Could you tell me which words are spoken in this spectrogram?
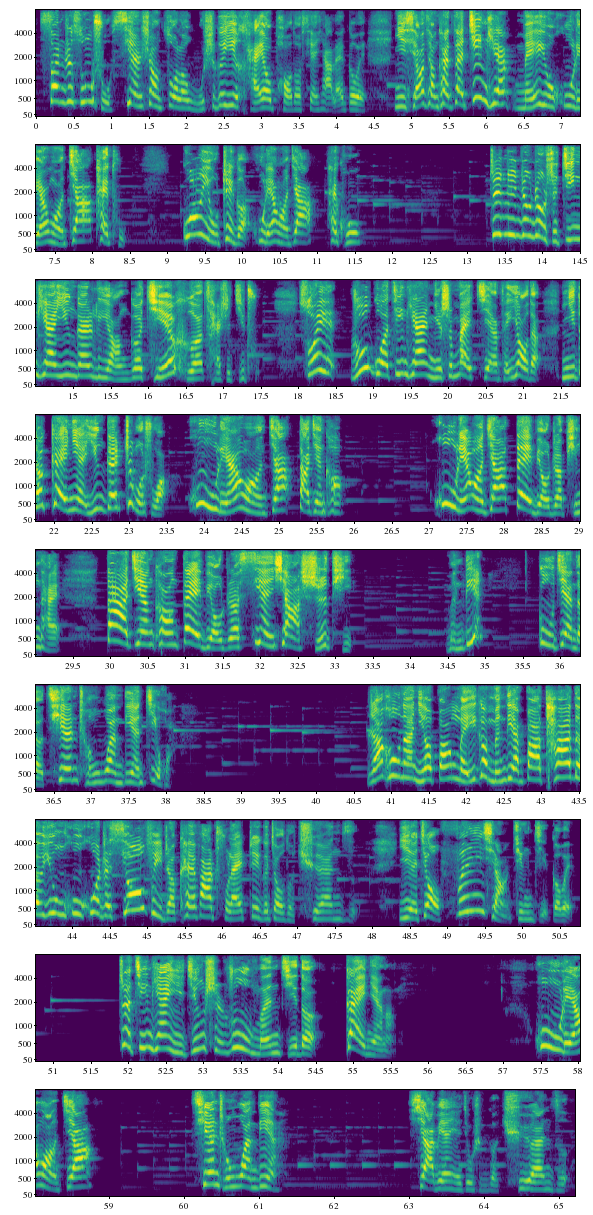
三只松鼠线上做了五十个亿，还要跑到线下来。各位，你想想看，在今天没有互联网加太土，光有这个互联网加太空。真真正正是今天应该两个结合才是基础。所以，如果今天你是卖减肥药的，你的概念应该这么说：互联网加大健康。互联网加代表着平台。大健康代表着线下实体门店构建的千城万店计划。然后呢，你要帮每一个门店把他的用户或者消费者开发出来，这个叫做圈子，也叫分享经济。各位，这今天已经是入门级的概念了。互联网加。千城万店，下边也就是个圈子。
